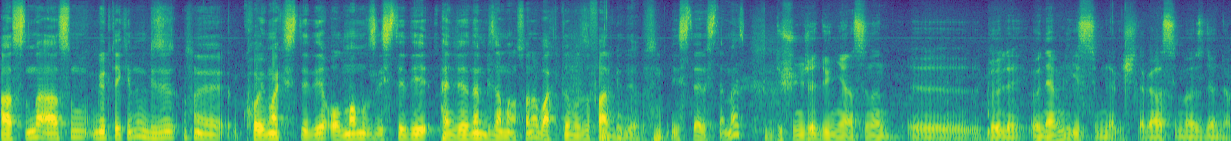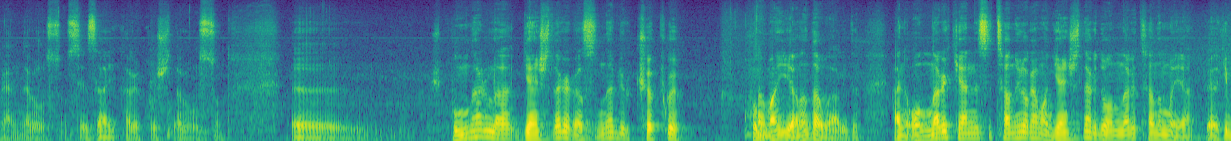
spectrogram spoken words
aslında Asım Gültekin'in bizi e, koymak istediği, olmamız istediği pencereden bir zaman sonra baktığımızı fark ediyoruz ister istemez. Düşünce dünyasının e, böyle önemli isimler işte Rasim Özdönörenler olsun, Sezai Karakoçlar olsun. Bunlarla gençler arasında bir köprü kurma yanı da vardı. Hani onları kendisi tanıyor ama gençler de onları tanımaya, belki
